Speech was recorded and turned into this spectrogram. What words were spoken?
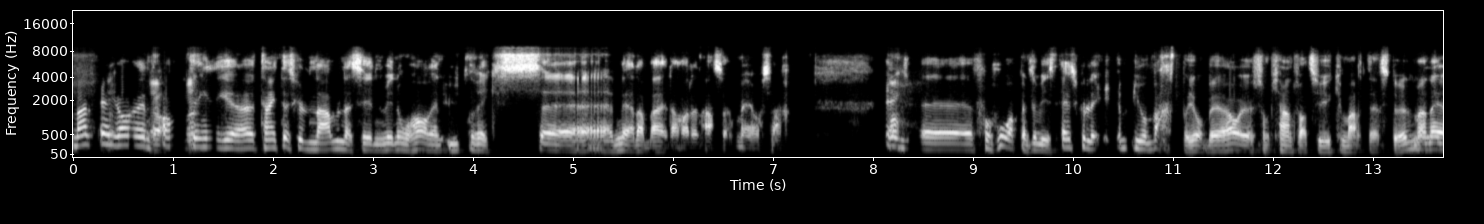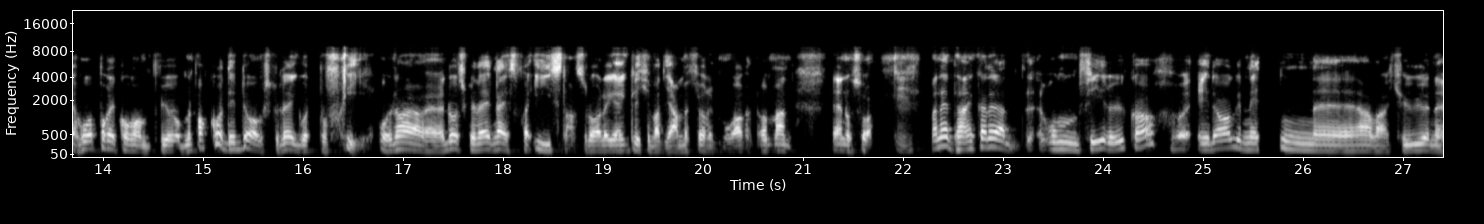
Men jeg har en Ja, annen ting jeg eh, tenkte jeg skulle nevne, siden vi nå har en utenriksmedarbeider hadde med oss her. Jeg, eh, forhåpentligvis Jeg skulle jo vært på jobb, jeg har jo som kjent vært sykemeldt en stund. Men jeg håper jeg kommer på jobb. Men akkurat i dag skulle jeg gått på fri. Og da, da skulle jeg reist fra Island, så da hadde jeg egentlig ikke vært hjemme før i morgen. Men det er nå så. Mm. Men jeg tenker det at om fire uker, i dag 19. eh, eller 20.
